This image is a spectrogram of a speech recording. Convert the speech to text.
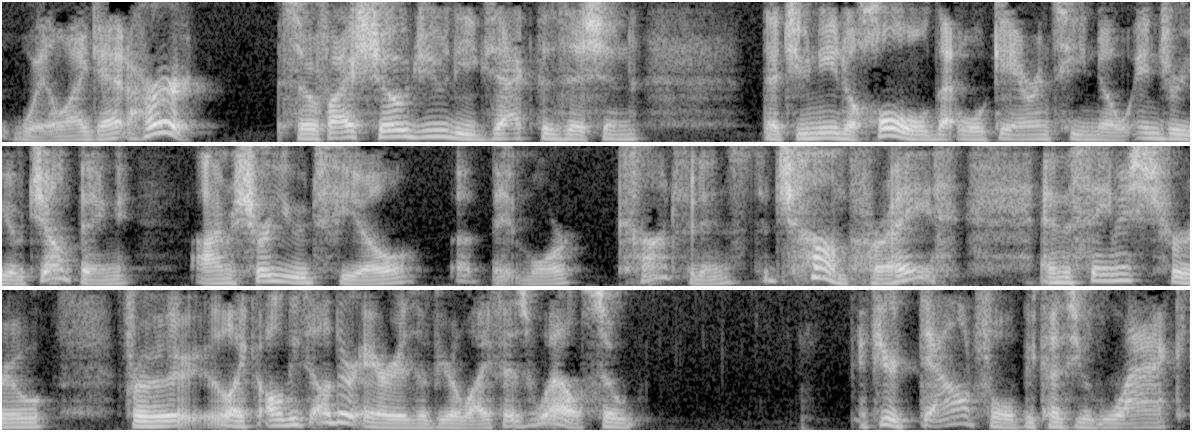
will I get hurt? So if I showed you the exact position that you need a hold that will guarantee no injury of jumping, I'm sure you would feel a bit more confidence to jump, right? And the same is true for like all these other areas of your life as well. So if you're doubtful because you lack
